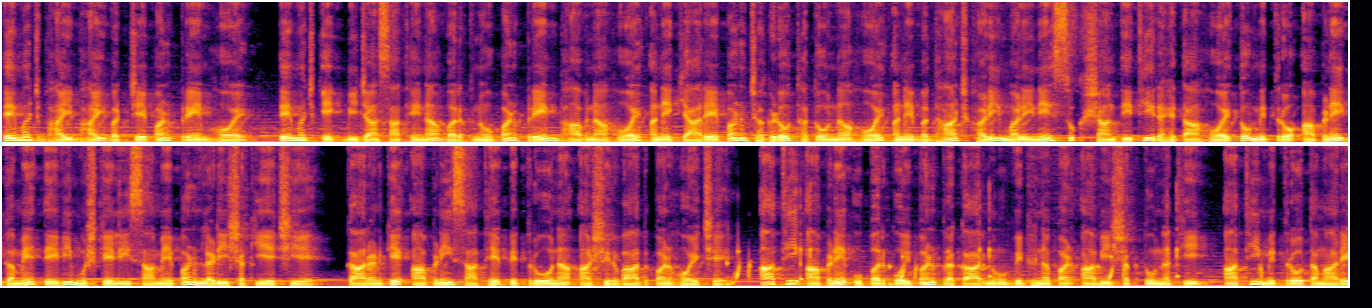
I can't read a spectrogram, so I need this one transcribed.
તેમજ ભાઈ ભાઈ વચ્ચે પણ પ્રેમ હોય, તેમજ એકબીજા સાથેના વર્તનો પણ પ્રેમ ભાવના હોય અને ક્યારે પણ ઝઘડો થતો ન હોય અને બધા જ હળી મળીને સુખ શાંતિથી રહેતા હોય તો મિત્રો આપણે ગમે તેવી મુશ્કેલી સામે પણ લડી શકીએ છીએ. કારણ કે આપણી સાથે પિતૃઓના આશીર્વાદ પણ હોય છે. આથી આપણે ઉપર કોઈ પણ પ્રકારનું વિઘ્ન પણ આવી શકતું નથી. આથી મિત્રો, તમારે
